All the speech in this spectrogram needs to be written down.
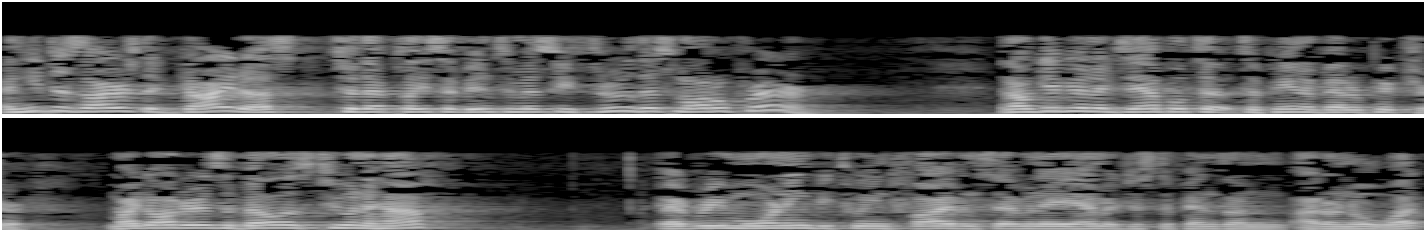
and He desires to guide us to that place of intimacy through this model prayer. And I'll give you an example to, to paint a better picture. My daughter Isabella is two and a half. Every morning between 5 and 7 a.m., it just depends on, I don't know what,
